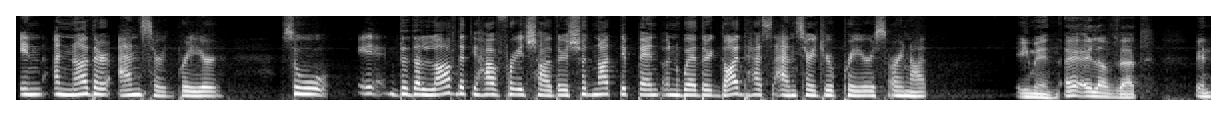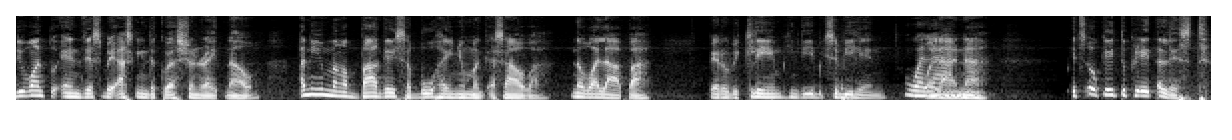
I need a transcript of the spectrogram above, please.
in another answered prayer. So, eh, the, the love that you have for each other should not depend on whether God has answered your prayers or not. Amen. I, I love that. And we want to end this by asking the question right now. Ano yung mga bagay sa buhay niyong mag-asawa na wala pa, pero we claim hindi ibig sabihin Wala na. na. It's okay to create a list.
